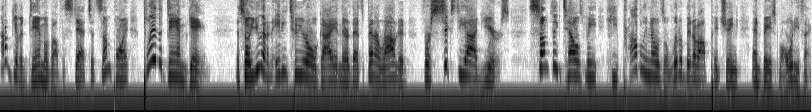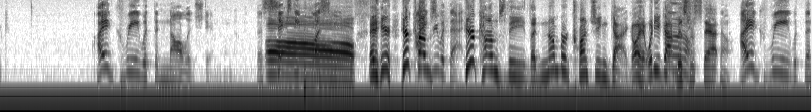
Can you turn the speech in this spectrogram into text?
I don't give a damn about the stats. At some point, play the damn game. And so you got an 82 year old guy in there that's been around it for 60 odd years. Something tells me he probably knows a little bit about pitching and baseball. What do you think? I agree with the knowledge standpoint of it. The 60 oh, plus years. and here here comes I agree with that. here comes the the number crunching guy. Go ahead. What do you got, No, no, Mr. no. Stat? No, I agree with the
